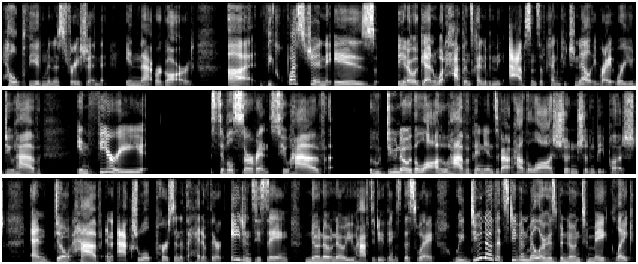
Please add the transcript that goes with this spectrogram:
help the administration in that regard. Uh, the question is you know, again, what happens kind of in the absence of Ken Cuccinelli, right? Where you do have, in theory, civil servants who have who do know the law, who have opinions about how the law should and shouldn't be pushed, and don't have an actual person at the head of their agency saying, no, no, no, you have to do things this way. We do know that Stephen Miller has been known to make like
